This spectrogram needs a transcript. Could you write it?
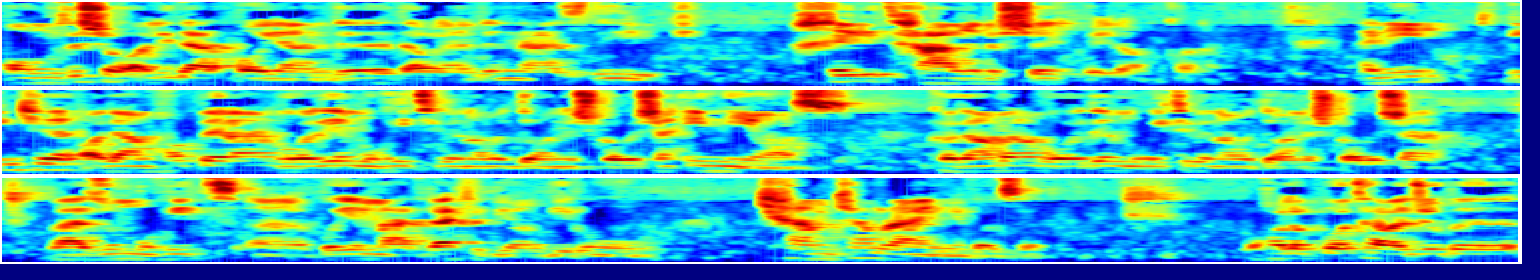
آموزش عالی در آینده در آینده نزدیک خیلی تغییر شکل پیدا می‌کنه. یعنی اینکه آدم ها برن وارد محیطی به نام دانشگاه بشن این نیاز. که آدم برن وارد محیطی به نام دانشگاه بشن و از اون محیط با یه مدرکی بیان بیرون کم کم رنگ میبازه. حالا با توجه به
